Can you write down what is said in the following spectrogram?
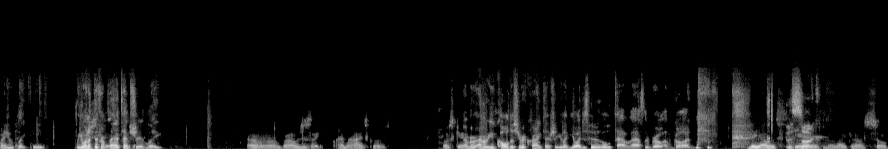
Were you like? Were you on a different space, planet type shit? Like, I don't know, bro. I was just like, I had my eyes closed. I was I scared. remember. I remember you called us. You were crying type shit. You're like, "Yo, I just hit an old tab of acid, bro. I'm gone." Yeah, I was gonna scared, man. Like, 'cause I was so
